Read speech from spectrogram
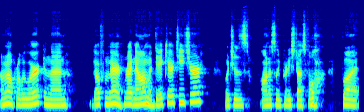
I don't know probably work and then go from there. Right now I'm a daycare teacher, which is honestly pretty stressful, but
